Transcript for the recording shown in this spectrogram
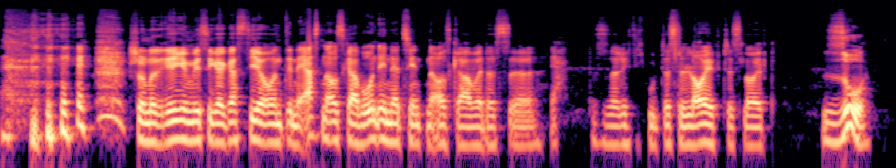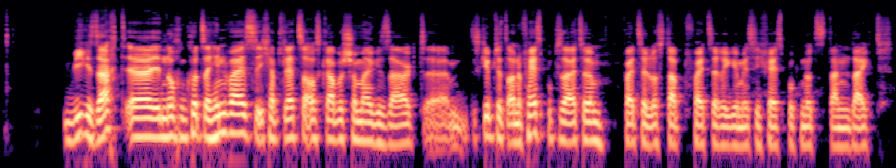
Schon regelmäßiger Gast hier und in der ersten Ausgabe und in der zehnten Ausgabe, das, äh, ja, das ist ja richtig gut. Das läuft, das läuft. So, wie gesagt, äh, noch ein kurzer Hinweis. Ich habe es letzte Ausgabe schon mal gesagt. Ähm, es gibt jetzt auch eine Facebook-Seite. Falls ihr Lust habt, falls ihr regelmäßig Facebook nutzt, dann liked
